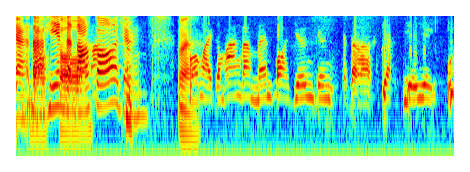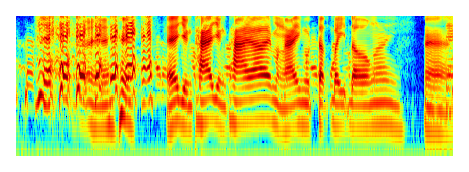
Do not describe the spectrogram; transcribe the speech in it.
ចាតែហ៊ានតែដល់កចឹងបាទបងហើយកំអាងថាមិនមែនបោះយើងយើងតែផ្ទះយាយអេយើងថែយើងថែហើយមួយថ្ងៃងូតទឹក3ដងហើយអាចា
